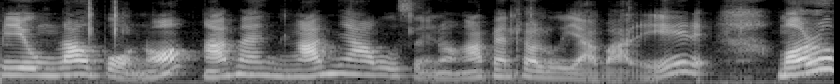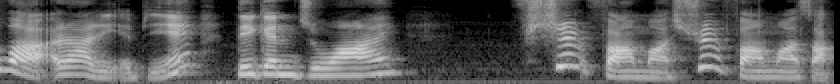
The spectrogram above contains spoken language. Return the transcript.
ပြုံလောက်ပေါ့နော်ငါးဖမ်းငါးမြဖို့ဆိုရင်တော့ငါးဖမ်းထွက်လို့ရပါတယ်တဲ့ moreover အဲ့ဒါတွေအပြင် they can join shrimp farmer shrimp farmer ဆို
